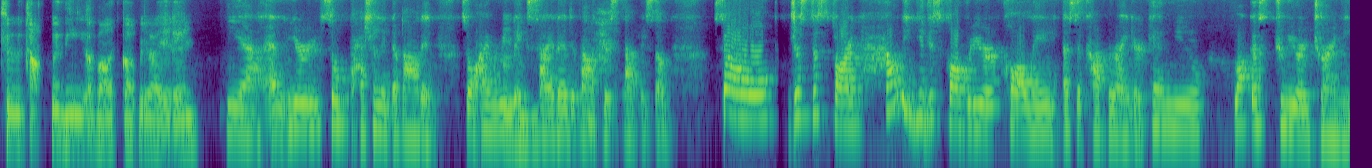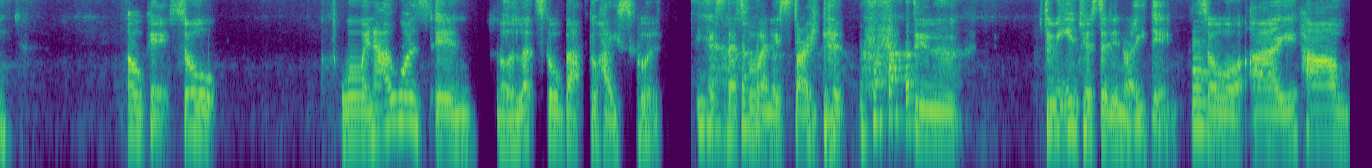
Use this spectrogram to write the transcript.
to talk with you about copywriting. Yeah, and you're so passionate about it. So I'm really mm-hmm. excited about this episode. So, just to start, how did you discover your calling as a copywriter? Can you walk us through your journey? Okay, so when I was in, well, let's go back to high school. Because yeah. that's when I started to to be interested in writing. Mm-hmm. So I have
